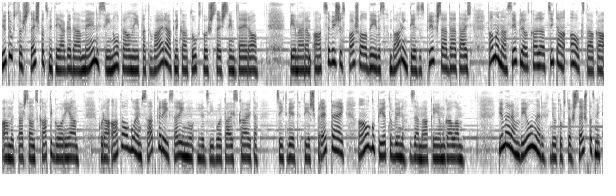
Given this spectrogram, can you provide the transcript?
2016. gadā mēnesī nopelnīja pat vairāk nekā 1600 eiro. Piemēram, atsevišķas pašvaldības bāriņtiesas priekšsēdētājus pamanās iekļaut kādā citā augstākā amatpersonas kategorijā, kurā atalgojums atkarīgs arī no iedzīvotāju skaita. Citvieta tieši pretēji algu pietuvina zemākajam galam. Piemēram, Vilnere 2016.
